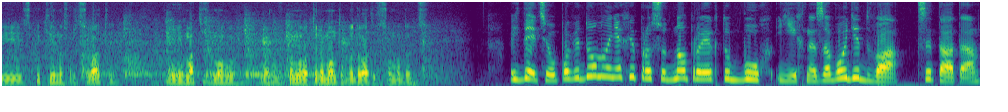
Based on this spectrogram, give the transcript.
і спокійно працювати і мати змогу виконувати ремонт і будувати в цьому доці. Йдеться у повідомленнях і про судно проєкту Бух. Їх на заводі два. Цитата.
